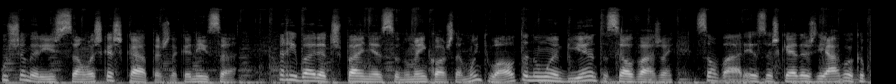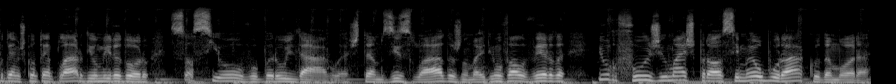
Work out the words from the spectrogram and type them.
os chamaris são as cascatas da Caniça. A Ribeira de Espanha-se numa encosta muito alta, num ambiente selvagem. São várias as quedas de água que podemos contemplar de um miradouro. Só se ouve o barulho da água. Estamos isolados no meio de um vale verde e o refúgio mais próximo é o Buraco da Moura.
